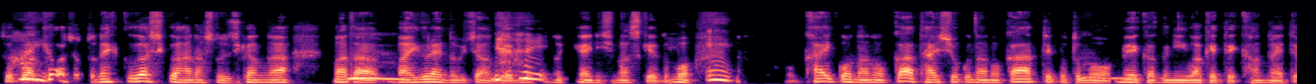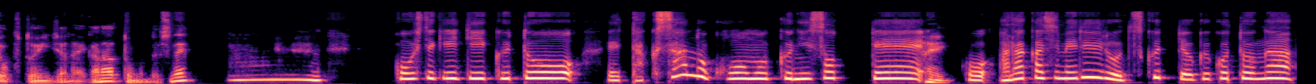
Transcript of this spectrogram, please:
そこは今日はちょっとね、詳しく話すと時間がまた倍ぐらい伸びちゃうんで、別の機会にしますけれども、解雇なのか退職なのかっていうことも明確に分けて考えておくといいんじゃないかなと思うんですね。うん。こうして聞いていくと、えたくさんの項目に沿って、はい、こう、あらかじめルールを作っておくことが、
